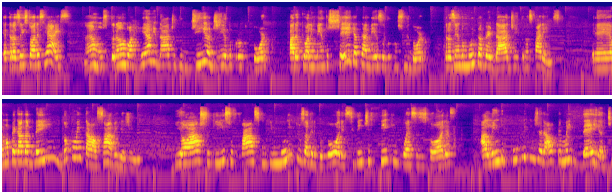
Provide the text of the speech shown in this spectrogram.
é trazer histórias reais, né, mostrando a realidade do dia a dia do produtor para que o alimento chegue até a mesa do consumidor, trazendo muita verdade e transparência. É uma pegada bem documental, sabe, Regina? E eu acho que isso faz com que muitos agricultores se identifiquem com essas histórias além do público em geral ter uma ideia de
